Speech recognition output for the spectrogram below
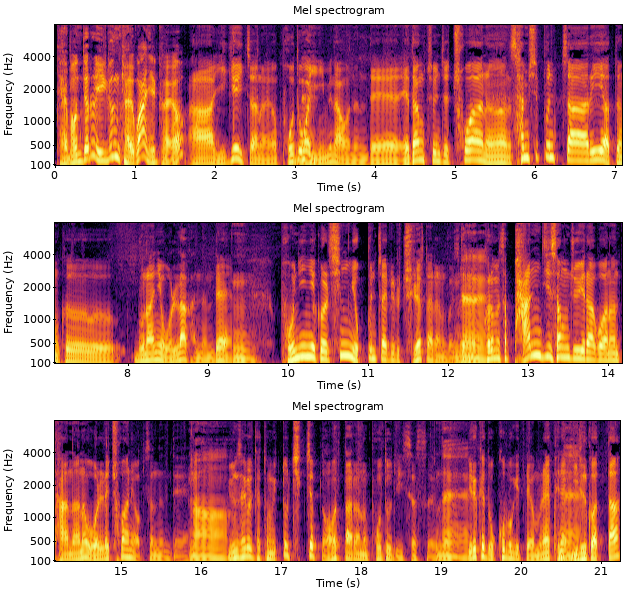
대본대로 읽은 결과 아닐까요? 아, 이게 있잖아요. 보도가 네. 이미 나왔는데 애당초 이제 초안은 30분짜리 어떤 그 문안이 올라갔는데 음. 본인이 그걸 16분짜리로 줄였다는 거죠. 네. 그러면서 반지성주의라고 하는 단어는 원래 초안에 없었는데 아. 윤석열 대통령이 또 직접 넣었다라는 보도도 있었어요. 네. 이렇게 놓고 보기 때문에 그냥 네. 읽었다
